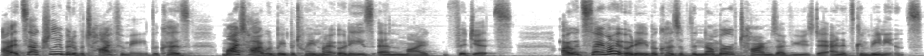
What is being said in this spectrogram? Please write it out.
I, it's actually a bit of a tie for me because my tie would be between my hoodies and my fidgets. I would say my hoodie because of the number of times I've used it and its convenience.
